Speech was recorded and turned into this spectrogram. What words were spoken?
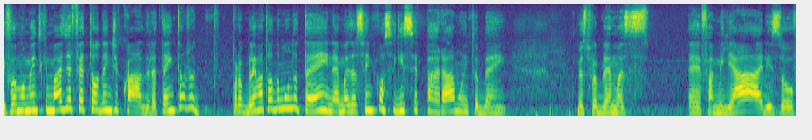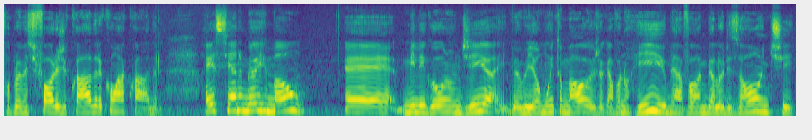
E foi o momento que mais afetou dentro de quadra. Até então, problema todo mundo tem, né? Mas eu sempre consegui separar muito bem meus problemas é, familiares ou problemas de fora de quadra com a quadra. Aí, esse ano, meu irmão é, me ligou um dia, eu ia muito mal, eu jogava no Rio, minha avó em Belo Horizonte,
